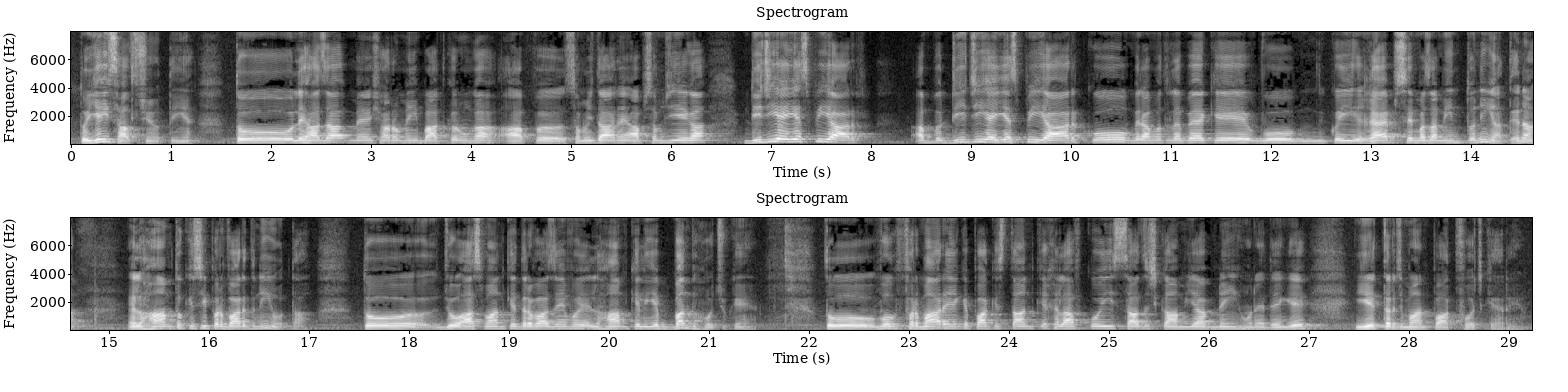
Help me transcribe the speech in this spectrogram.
तो यही साजिशें होती हैं। तो लिहाजा मैं इशारों में ही बात करूँगा। आप समझदार हैं, आप समझिएगा। D G I S P R अब D G I S P R को मेरा मतलब है कि वो कोई गैब से मजामी तो नहीं आते ना? इल्हाम तो किसी पर वारद नहीं होता। तो जो आसमान के दरवाज़े हैं, वो इल्हाम के लिए बंद हो चुके हैं। तो वो फरमा रहे हैं कि पाकिस्तान के ख़िलाफ़ कोई साजिश कामयाब नहीं होने देंगे, ये तर्जमान पाक फ़ौज कह रहे हैं।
